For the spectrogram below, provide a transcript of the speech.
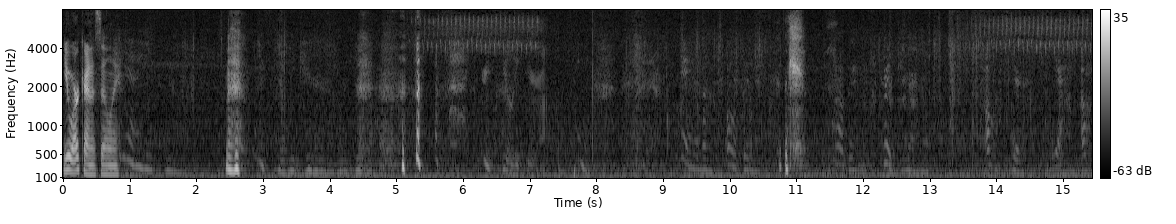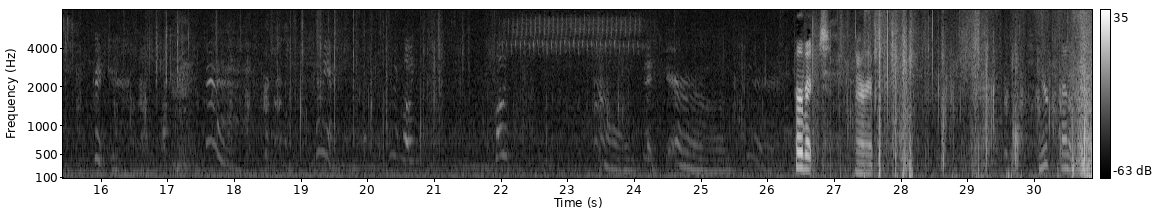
you are kind of silly. Perfect. All right. You're kind of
